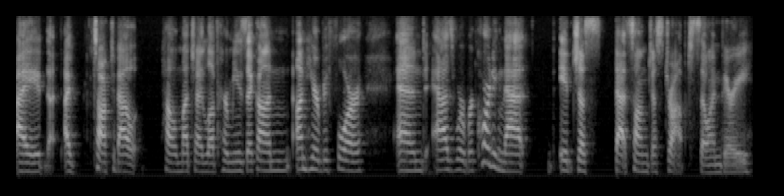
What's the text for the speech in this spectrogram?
I I talked about how much I love her music on on here before, and as we're recording that, it just that song just dropped, so I'm very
